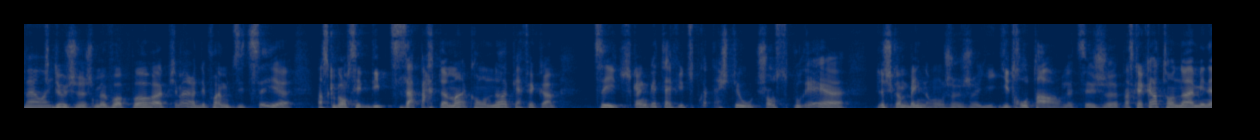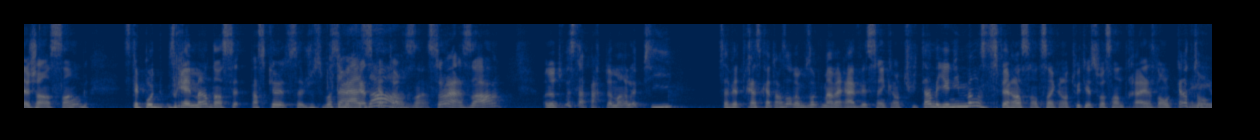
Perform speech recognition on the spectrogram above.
Ben puis deux, je, je me vois pas. Puis mère, des fois, elle me dit, tu sais, euh, parce que bon, c'est des petits appartements qu'on a, puis elle fait comme, tu gagnes ta vie, tu pourrais t'acheter autre chose, tu pourrais. Euh, là, je suis comme, ben non, je, il est trop tard, là. Parce que quand on a aménagé ensemble, c'était pas vraiment dans cette. Parce que, je sais pas, ça fait 13-14 ans. C'est un hasard. On a trouvé cet appartement-là, puis ça fait 13-14 ans. Donc, disons que ma mère avait 58 ans, mais il y a une immense différence entre 58 et 73. Donc, quand eh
